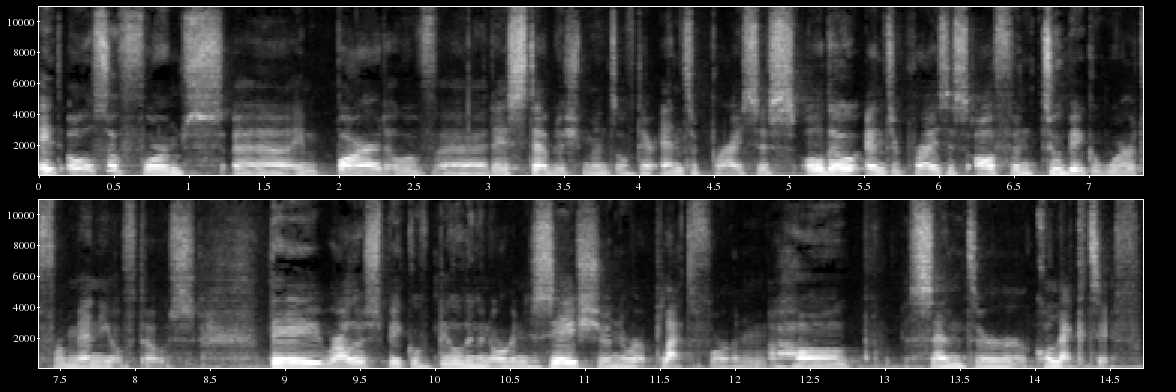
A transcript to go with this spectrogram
It also forms uh, in part of uh, the establishment of their enterprises, although enterprise is often too big a word for many of those. They rather speak of building an organization or a platform, a hub, a center, a collective,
